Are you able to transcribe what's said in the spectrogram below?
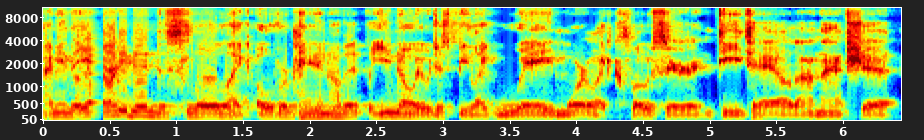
I mean, they already did the slow like overpan of it, but you know it would just be like way more like closer and detailed on that shit.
